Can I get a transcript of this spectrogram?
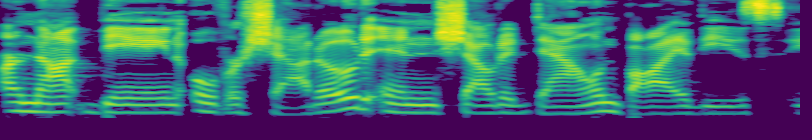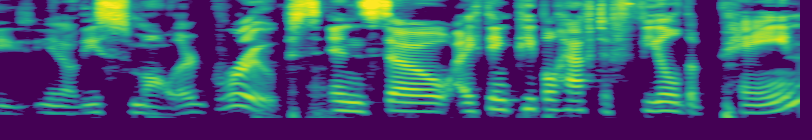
are not being overshadowed and shouted down by these, you know, these smaller groups. And so I think people have to feel the pain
